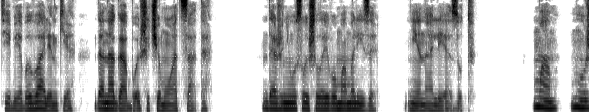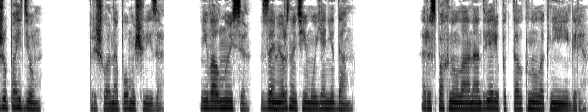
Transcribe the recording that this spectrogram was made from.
Тебе бы валенки, да нога больше, чем у отца-то. Даже не услышала его мама Лизы. «Не налезут». «Мам, мы уже пойдем. Пришла на помощь Лиза. «Не волнуйся, замерзнуть ему я не дам». Распахнула она дверь и подтолкнула к ней Игоря.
